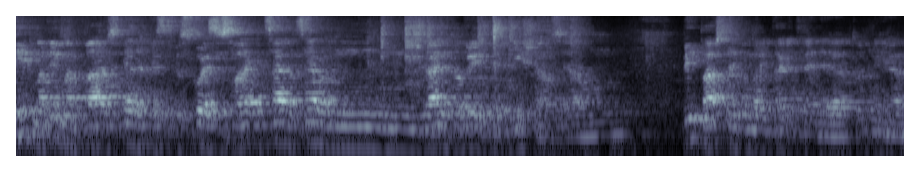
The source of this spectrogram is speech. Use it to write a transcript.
ir man, ir man pāris skaidri, kas, uz ko es visu laiku ceru, ceru un gaidu to brīdi, kad viņi izšaus, jā. Un bija pārsteigumi arī tagad pēdējā turnīrā,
